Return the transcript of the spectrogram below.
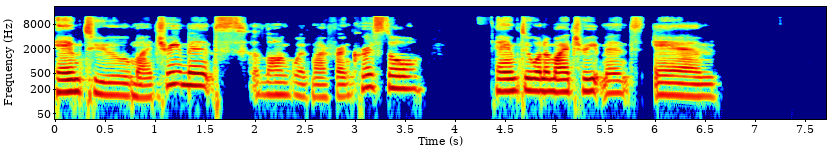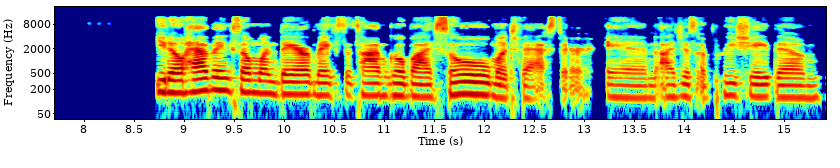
came to my treatments along with my friend Crystal, came to one of my treatments and you know, having someone there makes the time go by so much faster. And I just appreciate them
